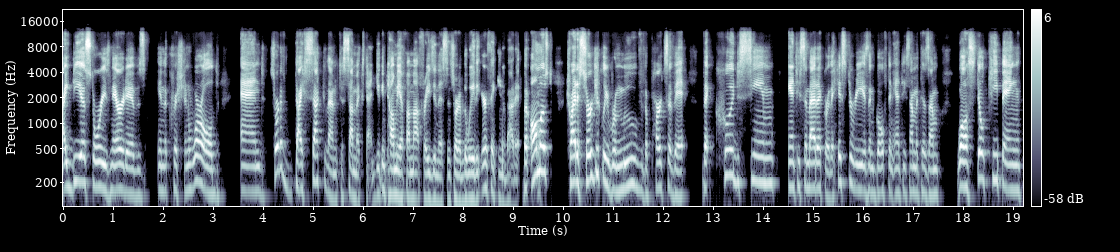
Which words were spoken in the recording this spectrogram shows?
ideas, stories, narratives in the Christian world and sort of dissect them to some extent. You can tell me if I'm not phrasing this in sort of the way that you're thinking about it, but almost try to surgically remove the parts of it that could seem anti Semitic or the history is engulfed in anti Semitism while still keeping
